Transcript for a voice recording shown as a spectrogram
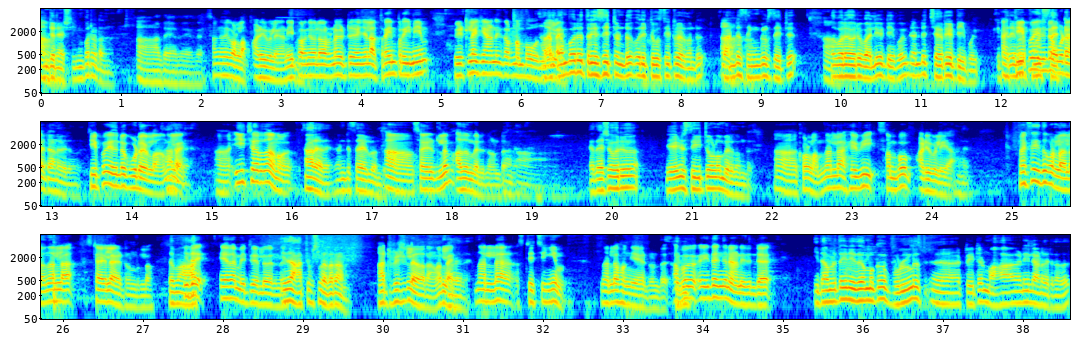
ഇന്തോനേഷ്യ ഇമ്പോർട്ടഡ് ആണ്. ആ അതെ അതെ അതെ. സംഗതി കൊള്ളാം. അടിപൊളിയാണ്. ഈ പറഞ്ഞ പോലെ ഒരെണ്ണം ഇട്ട് കഴിഞ്ഞാൽ അത്രയും പ്രീമിയം വീട്ടിലേക്കാണ് ഇതൊരെണ്ണം പോകുന്നത് അല്ലേ? അതിലാകുമ്പോൾ ഒരു ത്രീ സീറ്റ് ഉണ്ട് ഒരു ടു സീറ്റ് വരുന്നുണ്ട്. രണ്ട് സിംഗിൾ സീറ്റ് അതുപോലെ ഒരു വലിയ ടീ പോയി രണ്ട് ചെറിയ ടീ പോയി ഇതിന്റെ കൂടെ- ആയിട്ടാണ് വരുന്നത്. ടീപ്പോ ഇതിന്റെ കൂടെ ഉള്ളതാണ് അല്ലേ? ഈ ചെറുതാണോ? അതെ അതെ രണ്ട് സൈഡിലുണ്ട് ആ സൈഡിലും അതും വരുന്നുണ്ട്. ഏകദേശം ഒരു ഏഴ് സീറ്റോളം വരുന്നുണ്ട്. ആ കൊള്ളാം. നല്ല ഹെവി സംഭവം അടിപൊളിയാ. മാക്സ് ഇത് കൊള്ളാലോ നല്ല സ്റ്റൈലായിട്ടുണ്ടല്ലോ ഇത് ഏതാ മെറ്റീരിയൽ വരുന്നത്? ഇത് ആർട്ടിഫിഷ്യൽ ലെതറാണ് ആർട്ടിഫിഷ്യൽ ലെതറാണ് അല്ലേ? നല്ല സ്റ്റിച്ചിങ്ങും നല്ല ഭംഗിയായിട്ടുണ്ട്. അപ്പോൾ ഇതെങ്ങനെയാണ് ഇതിന്റെ? ഇതാകുമ്പോഴത്തേക്കും ഇത് നമുക്ക് ഫുള്ള് ട്രീറ്റഡ് മഹാഗണിയിലാണ് വരുന്നത്.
